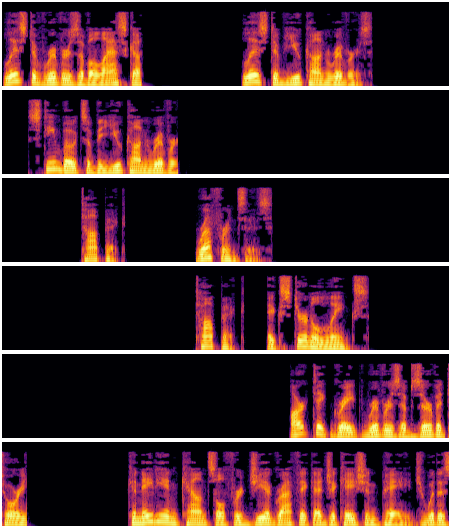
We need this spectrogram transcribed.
List of rivers of Alaska. List of Yukon rivers. Steamboats of the Yukon River. References. External links. Arctic Great Rivers Observatory. Canadian Council for Geographic Education page with a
